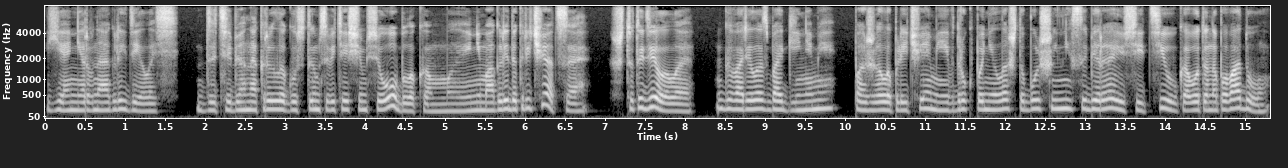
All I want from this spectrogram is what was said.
Я нервно огляделась. «Да тебя накрыло густым светящимся облаком, мы не могли докричаться. Что ты делала?» Говорила с богинями, Пожала плечами и вдруг поняла, что больше не собираюсь идти у кого-то на поводу.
